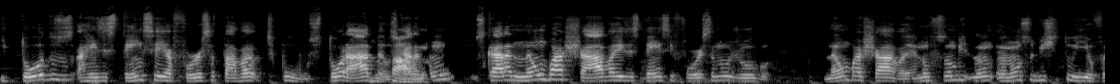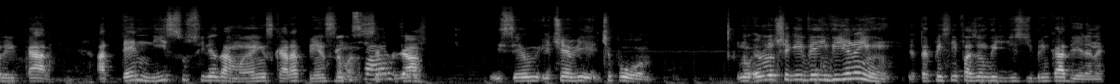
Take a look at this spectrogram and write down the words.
E todos, a resistência e a força tava, tipo, estourada. Os caras não, os cara não baixavam a resistência e força no jogo. Não baixava. Eu não, eu não substituía. Eu falei, cara, até nisso, filha da mãe, os caras pensam, mano. Você já, isso eu, eu tinha vi, tipo. Eu não cheguei a ver em vídeo nenhum. Eu até pensei em fazer um vídeo disso de brincadeira, né?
